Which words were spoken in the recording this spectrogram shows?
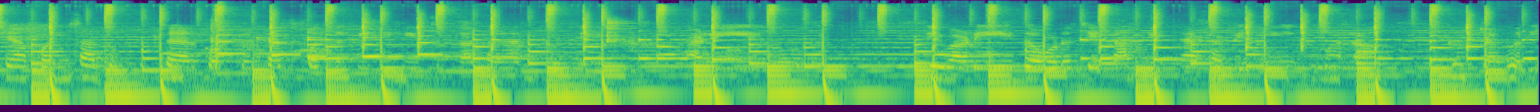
जसे आपण साधू तयार करतो त्याच पद्धतीने हे सुद्धा तयार होते आणि दिवाळी जवळच येत आहे त्यासाठी मी तुम्हाला घरच्या घरी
